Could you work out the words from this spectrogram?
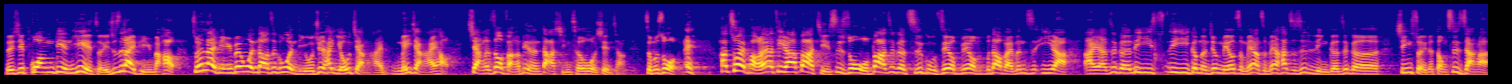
的一些光电业者，也就是赖品妤嘛。好，昨天赖品妤被问到这个问题，我觉得他有讲还没讲还好，讲了之后反而变成大型车祸现场。怎么说？哎、欸。他出来跑来要替他爸解释，说我爸这个持股只有没有不到百分之一啦，哎呀，这个利益利益根本就没有怎么样怎么样，他只是领个这个薪水的董事长啦。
